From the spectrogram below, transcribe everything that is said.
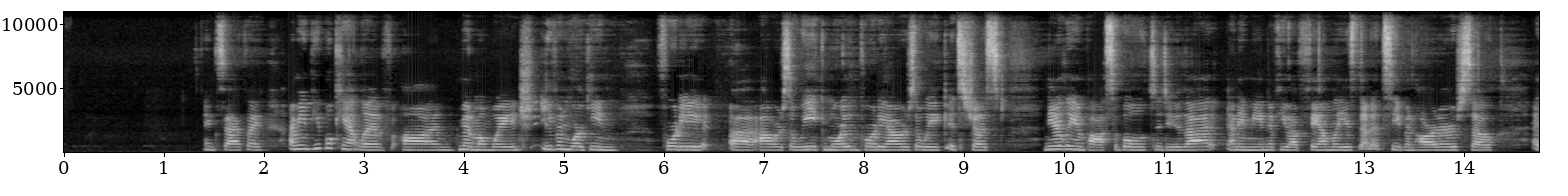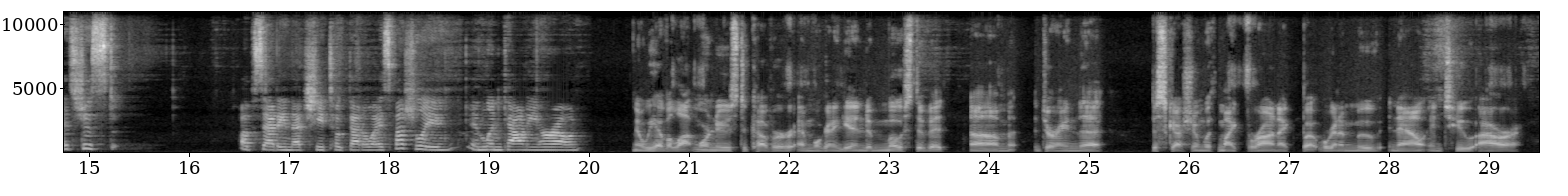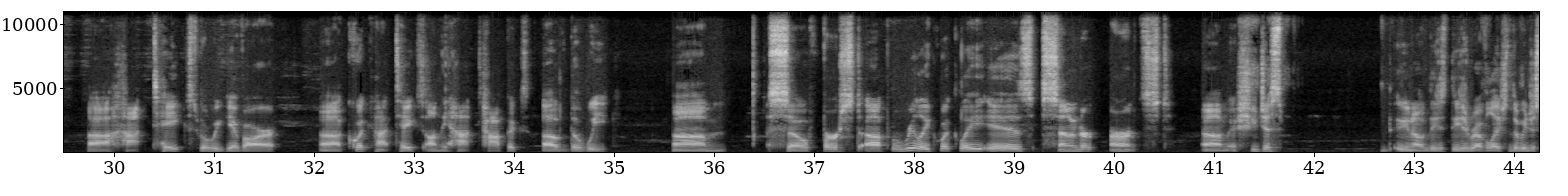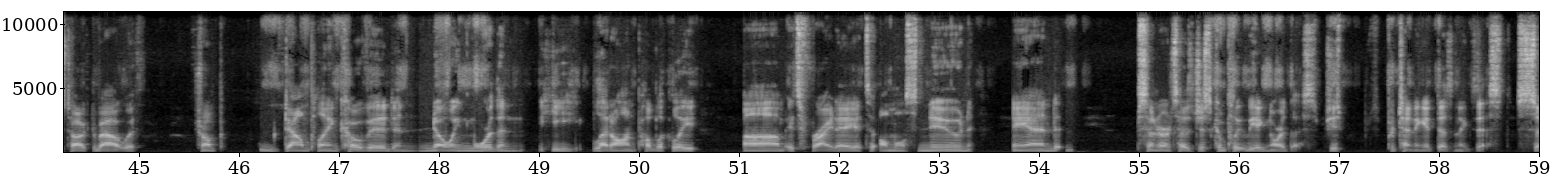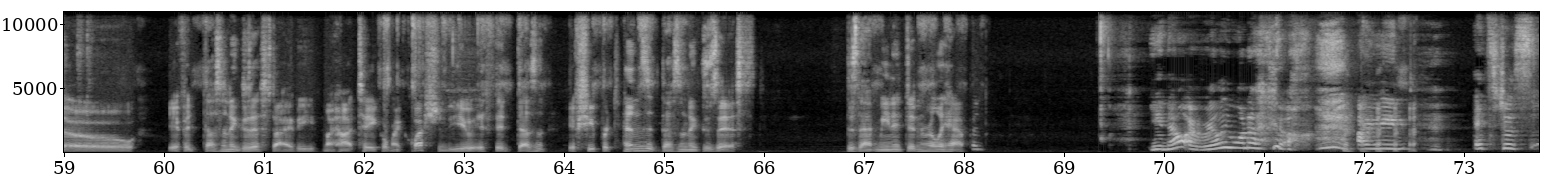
Exactly. I mean, people can't live on minimum wage, even working 40 uh, hours a week, more than 40 hours a week. It's just nearly impossible to do that. And I mean, if you have families, then it's even harder. So it's just upsetting that she took that away, especially in Linn County, her own. Now, we have a lot more news to cover, and we're going to get into most of it um, during the discussion with Mike Beranek, but we're going to move now into our uh, hot takes, where we give our uh, quick hot takes on the hot topics of the week. Um, so, first up, really quickly, is Senator Ernst. Um, she just, you know, these these revelations that we just talked about with Trump downplaying COVID and knowing more than he let on publicly. Um, it's Friday. It's almost noon, and Senator Ernst has just completely ignored this. She's pretending it doesn't exist. So if it doesn't exist, Ivy, my hot take or my question to you, if it doesn't, if she pretends it doesn't exist, does that mean it didn't really happen? You know, I really want to know. I mean, it's just,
